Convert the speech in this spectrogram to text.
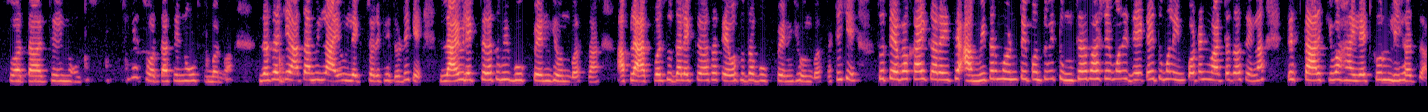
स्वतःचे नोट्स ठीक आहे? स्वतःचे नोट्स बनवा. जसं की आता आम्ही लाईव्ह लेक्चर घेतो ठीक आहे? लाईव्ह लेक्चरला तुम्ही बुक पेन घेऊन बसता. आपल्या ऍपवर सुद्धा लेक्चर असतात तेव्हा सुद्धा बुक पेन घेऊन बसता ठीक आहे? तर तेव्हा काय करायचे? आम्ही तर म्हणतोय पण तुम्ही तुमच्या भाषेमध्ये जे काही तुम्हाला इम्पॉर्टंट वाटत असेल ना ते स्टार किंवा हायलाइट करून लिहत जा.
